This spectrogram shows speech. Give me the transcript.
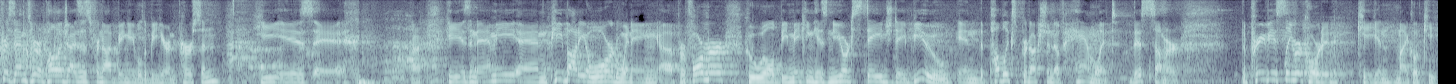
presenter apologizes for not being able to be here in person. He is a. He is an Emmy and Peabody Award winning uh, performer who will be making his New York stage debut in the Public's production of Hamlet this summer. The previously recorded Keegan Michael Key.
